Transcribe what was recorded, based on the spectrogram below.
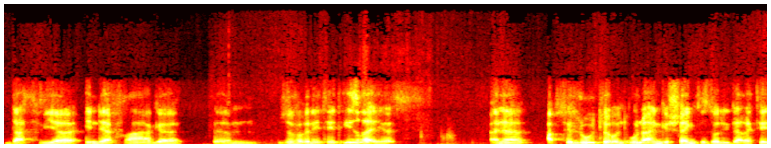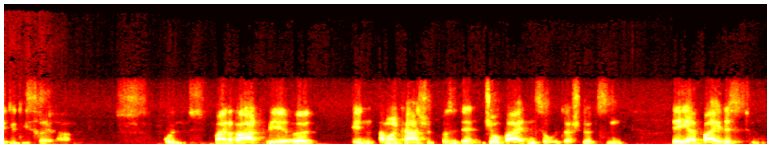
dass wir in der Frage ähm, Souveränität Israels eine absolute und uneingeschränkte Solidarität mit Israel haben. Und mein Rat wäre, den amerikanischen Präsidenten Joe Biden zu unterstützen, der ja beides tut.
